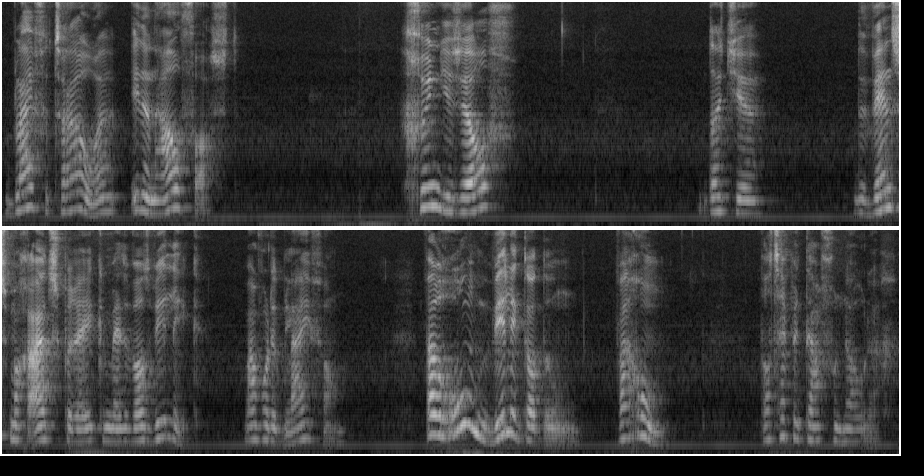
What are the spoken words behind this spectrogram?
blijf vertrouwen in een houvast. Gun jezelf dat je de wens mag uitspreken met wat wil ik? Waar word ik blij van? Waarom wil ik dat doen? Waarom? Wat heb ik daarvoor nodig?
